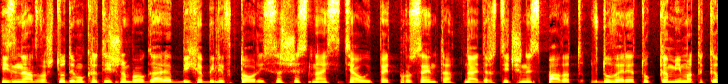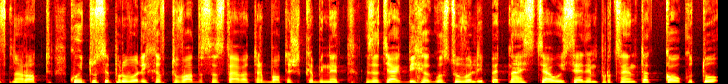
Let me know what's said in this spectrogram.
Изненадващо, Демократична България биха били втори с 16,5%. Най-драстичен е спадът в доверието към има такъв народ, които се провалиха в това да съставят работещ кабинет. За тях биха гласували 15,7%, колкото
